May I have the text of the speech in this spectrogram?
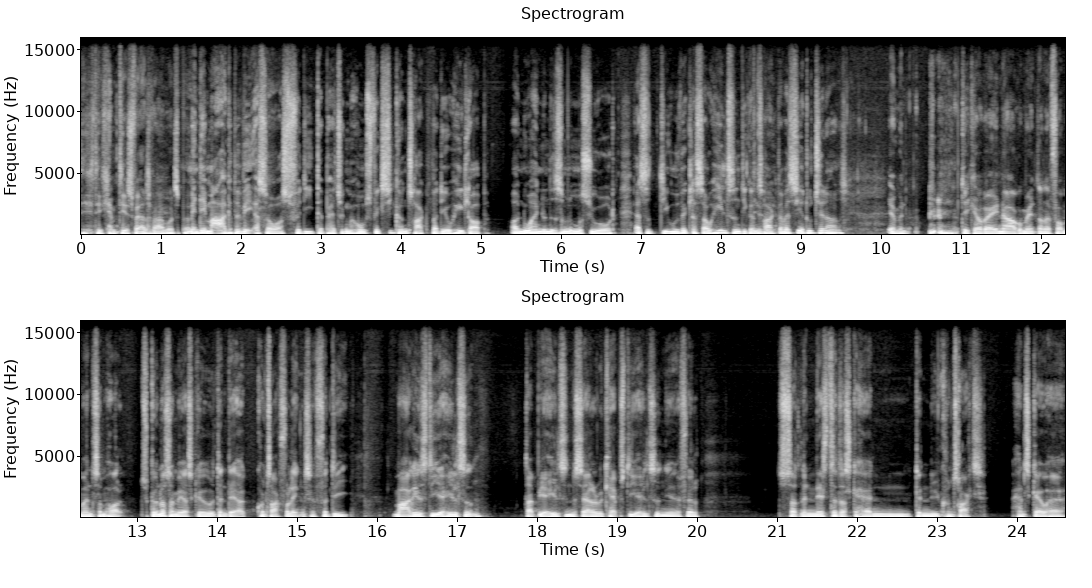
det, det, kan, det er svært at svare på et spørgsmål. Men det marked bevæger sig også, fordi da Patrick Mahomes fik sin kontrakt, var det jo helt op. Og nu er han jo nede som nummer 7-8. Altså, de udvikler sig jo hele tiden, de kontrakter. Hvad siger du til det, Anders? Jamen, det kan jo være en af argumenterne for, at man som hold skynder sig med at skrive den der kontraktforlængelse, fordi markedet stiger hele tiden. Der bliver hele tiden salary cap, stiger hele tiden i NFL. Så den næste, der skal have den, den nye kontrakt, han skal jo have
